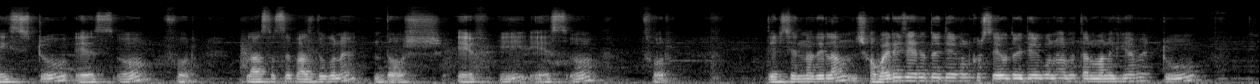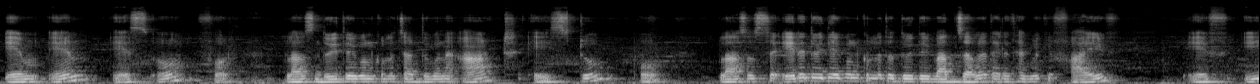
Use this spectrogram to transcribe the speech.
H two S O four. Plus হচ্ছে পাঁচ দুগুণে দশ। F E S O four. তীর চিহ্ন দিলাম। সবারই যেহেতু দুই দিয়ে গুণ করছে, এও দুই দিয়ে গুণ হবে, তার মানে কি হবে? Two M N S O four plus দুই দিয়ে গুণ করলে চার দুগুণে আট এইচ টু ও প্লাস হচ্ছে এর দুই দিয়ে গুণ করলে তো দুই দুই বাদ যাবে তাহলে থাকবে কি five F E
